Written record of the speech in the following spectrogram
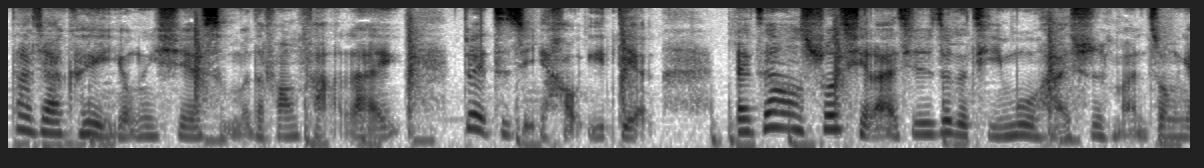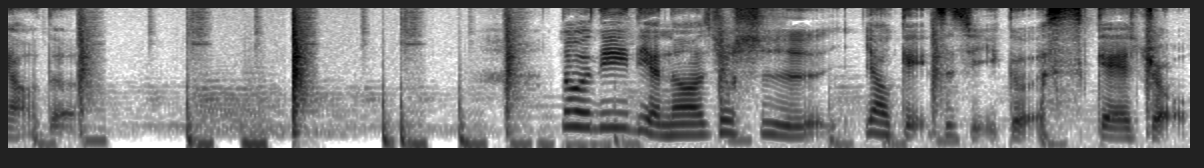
大家可以用一些什么的方法来对自己好一点。哎，这样说起来，其实这个题目还是蛮重要的。那么第一点呢，就是要给自己一个 schedule。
